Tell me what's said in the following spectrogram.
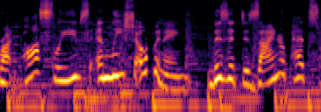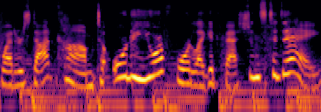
front paw sleeves, and leash opening. Visit designerpetsweaters.com to order your four legged fashions today.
